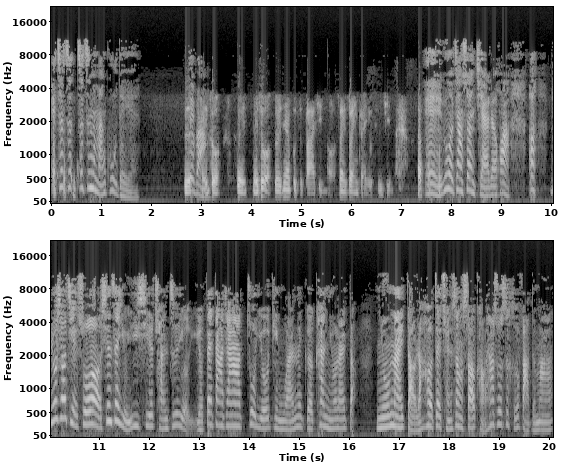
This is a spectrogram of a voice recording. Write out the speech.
哎，这这这真的蛮酷的耶。对吧？没错，对，没错。所以现在不止八景哦，算一算应该有十景。哎，如果这样算起来的话，哦，刘小姐说现在有一些船只有有带大家坐游艇玩那个看牛奶岛，牛奶岛，然后在船上烧烤，他说是合法的吗？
